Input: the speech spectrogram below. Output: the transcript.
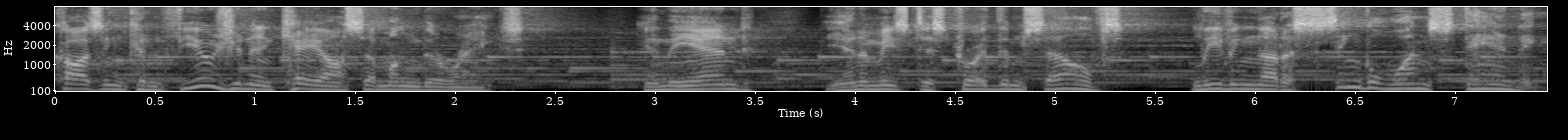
causing confusion and chaos among their ranks. In the end, the enemies destroyed themselves, leaving not a single one standing.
